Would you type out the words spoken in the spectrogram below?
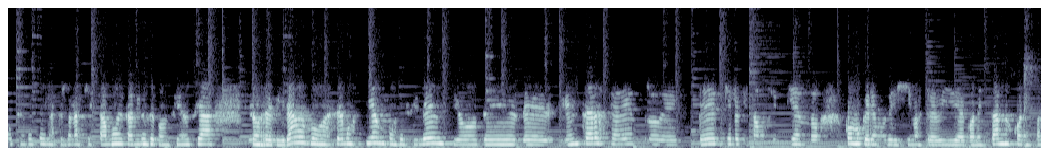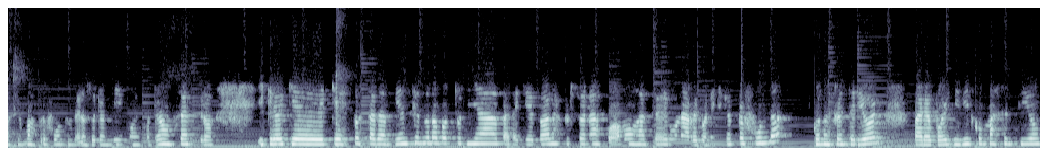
Muchas veces las personas que estamos en caminos de conciencia nos retiramos, hacemos tiempos de silencio, de, entrar hacia adentro, de ver qué es lo que estamos sintiendo, cómo queremos dirigir nuestra vida, conectarnos con espacios más profundos de nosotros mismos, encontrar un centro. Y creo que, que esto está también siendo una oportunidad para que todas las personas podamos hacer una reconexión profunda con nuestro interior para poder vivir con más sentido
